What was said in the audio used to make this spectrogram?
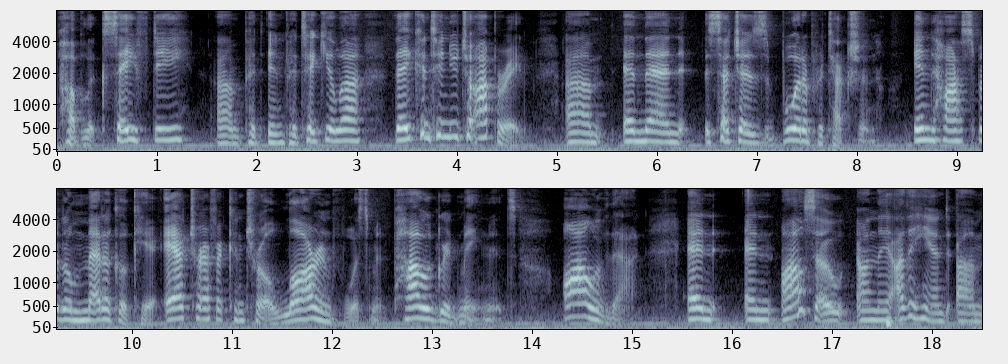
public safety, um, in particular, they continue to operate. Um, and then, such as border protection, in hospital medical care, air traffic control, law enforcement, power grid maintenance, all of that. And and also, on the other hand, um,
